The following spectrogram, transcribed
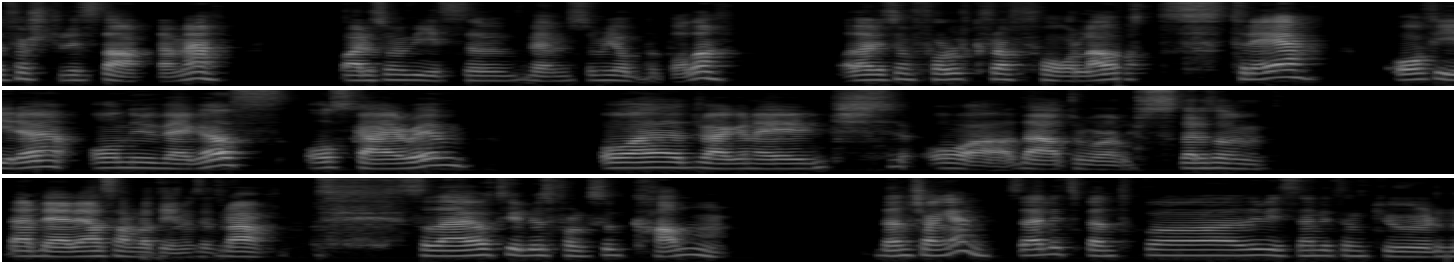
det første de starta med, var liksom å vise hvem som jobber på det. Og det er liksom folk fra Fallout 3 og 4 og New Vegas og Skyrim og eh, Dragon Age og eh, The Outer Worlds. Det er liksom Det er det de har samla teamet sitt fra. Så det er jo tydeligvis folk som kan den sjangeren. Så jeg er litt spent på De viser en litt sånn kul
